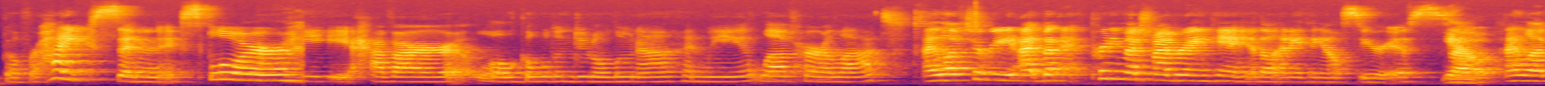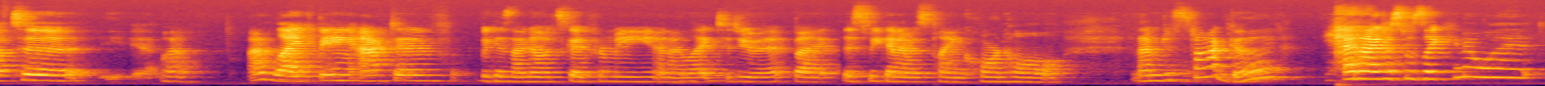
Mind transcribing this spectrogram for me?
go for hikes and explore. We have our little golden doodle Luna and we love her a lot. I love to read, I, but pretty much my brain can't handle anything else serious. So yeah. I love to, well, I like being active because I know it's good for me and I like to do it. But this weekend I was playing cornhole and I'm just not good. And I just was like, you know what?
